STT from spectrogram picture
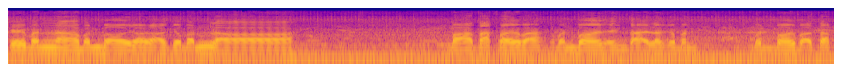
cái bánh à, bánh bơi đó là cái bánh là ba tấc rồi các bạn. Cái bánh bơi thì hiện tại là cái bánh bánh bơi ba tấc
